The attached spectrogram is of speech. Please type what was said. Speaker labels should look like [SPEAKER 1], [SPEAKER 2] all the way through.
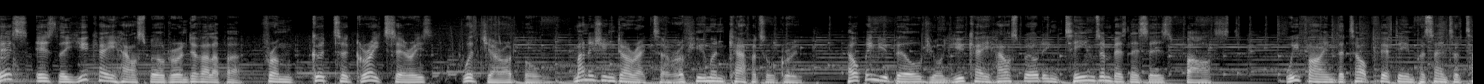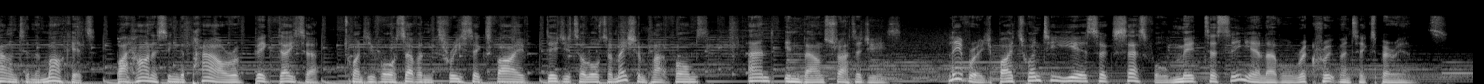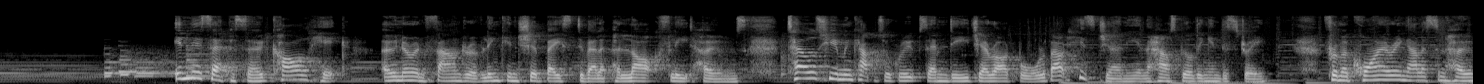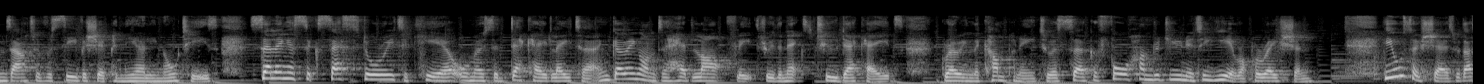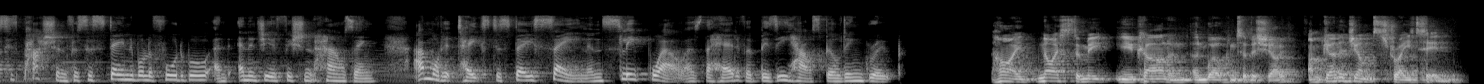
[SPEAKER 1] This is the UK house builder and developer from Good to Great series with Gerard Ball, Managing Director of Human Capital Group, helping you build your UK house building teams and businesses fast. We find the top 15% of talent in the market by harnessing the power of big data, 24 7, 365 digital automation platforms, and inbound strategies. Leveraged by 20 years successful mid to senior level recruitment experience.
[SPEAKER 2] In this episode, Karl Hick, owner and founder of Lincolnshire based developer Larkfleet Homes, tells Human Capital Group's MD Gerard Ball about his journey in the house building industry. From acquiring Allison Homes out of receivership in the early noughties, selling a success story to Kier almost a decade later, and going on to head Larkfleet through the next two decades, growing the company to a circa 400 unit a year operation. He also shares with us his passion for sustainable, affordable, and energy efficient housing and what it takes to stay sane and sleep well as the head of a busy house building group.
[SPEAKER 3] Hi, nice to meet you, Karl, and, and welcome to the show. I'm going to jump straight in.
